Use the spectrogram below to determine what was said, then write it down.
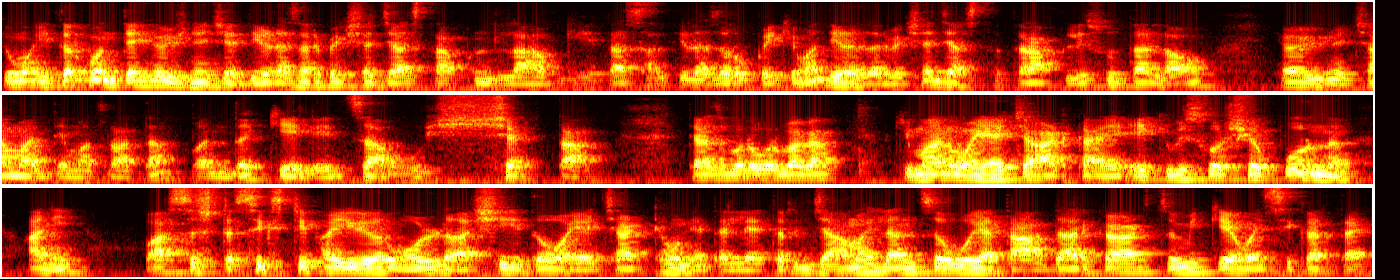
किंवा इतर कोणत्याही योजनेचे दीड हजारपेक्षा जास्त आपण लाभ घेत असाल दीड हजार रुपये किंवा दीड हजारपेक्षा जास्त तर आपलेसुद्धा लाभ या योजनेच्या माध्यमातून आता बंद केले जाऊ शकतात. त्याचबरोबर बघा किमान वयाच्या आठ काय एकवीस वर्ष पूर्ण आणि पासष्ट सिक्स्टी फाईव्ह इयर ओल्ड अशी इथं वयाच्या आत ठेवण्यात आली आहे. तर ज्या महिलांचं वय आता आधार कार्ड तुम्ही के वाय सी करताय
